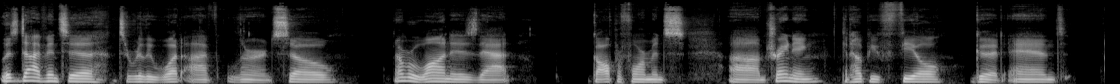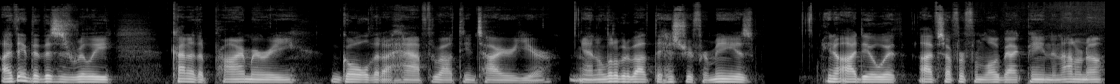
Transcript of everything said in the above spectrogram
let's dive into to really what I've learned. So number one is that golf performance um, training can help you feel good. And I think that this is really kind of the primary goal that I have throughout the entire year. And a little bit about the history for me is, you know, I deal with, I've suffered from low back pain, and I don't know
